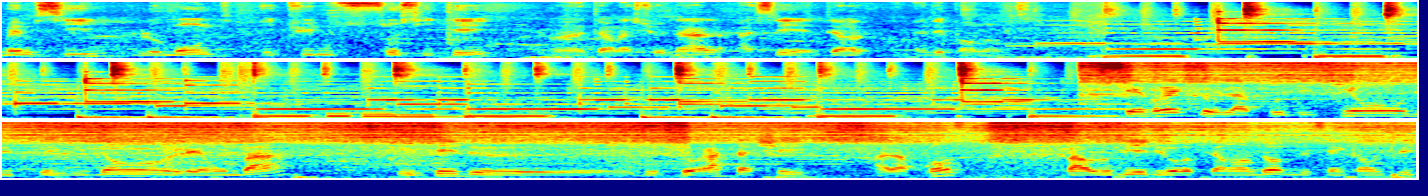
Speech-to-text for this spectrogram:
Même si le monde est une société internationale assez indépendante. C'est vrai que la position du président Léomba était de se rattacher à la France par le biais du référendum de 58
